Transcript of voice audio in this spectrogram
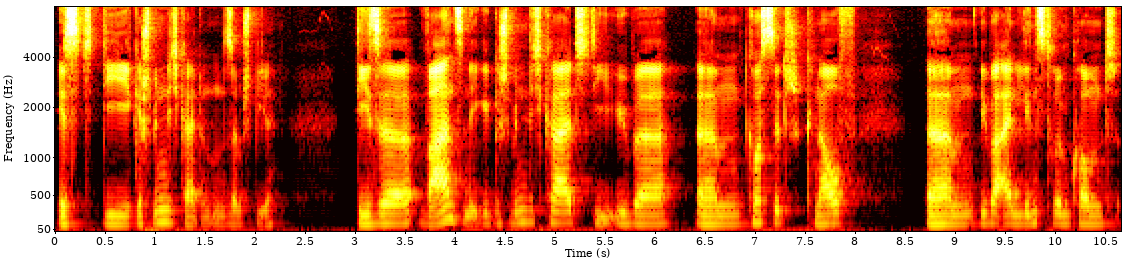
ist die Geschwindigkeit in unserem Spiel. Diese wahnsinnige Geschwindigkeit, die über ähm, Kostic, Knauf ähm, über einen Lindström kommt.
